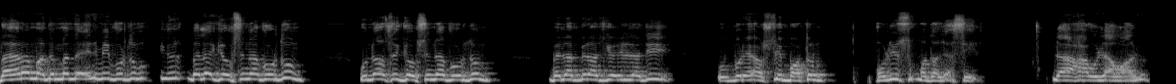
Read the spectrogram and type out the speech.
Dayanamadım ben de elimi vurdum. Böyle göğsüne vurdum. Bu nasıl göğsüne vurdum. Böyle biraz geriledi. Bu buraya açtı baktım. Polis madalyası. La havle ve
